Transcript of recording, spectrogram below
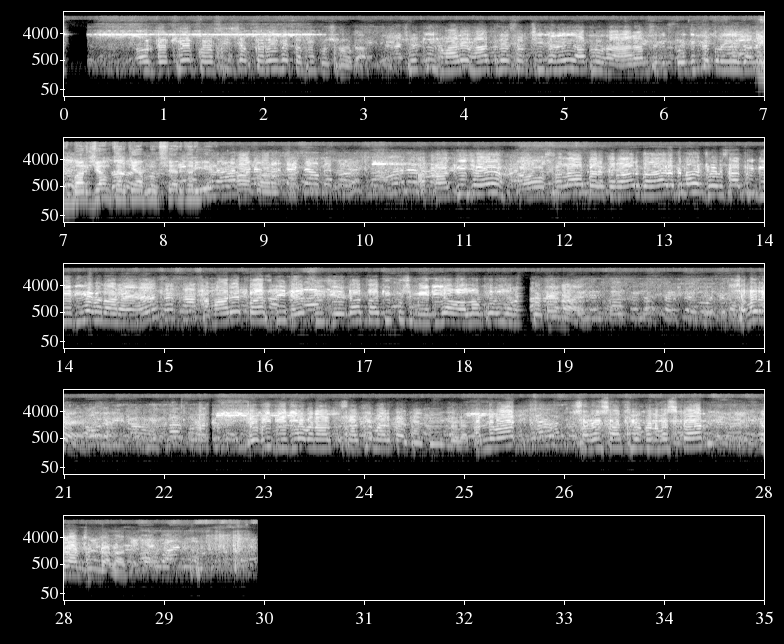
और देखिए कोशिश जब करेंगे तभी कुछ होगा। क्योंकि हमारे हाथ में सब चीज़ें नहीं आप लोग हाँ, आराम से कोई दिक्कत नहीं है एक बार जम करके आप लोग शेयर करिए। बाकी जो हौसला बरकरार बनाए रखना, जो साथी वीडियो बना रहे हैं, हमारे पास भी भेज दीजिएगा ताकि कुछ मीडिया वालों को भी हमको देना है। समझ रहे हैं? जो भी वीडियो बना, साथी हमारे पास भेज दीजिएगा। धन्यवाद। सभी साथियों को नमस्कार। कलाम जिंदाबाद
